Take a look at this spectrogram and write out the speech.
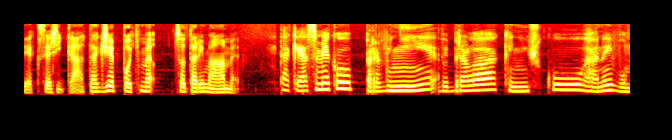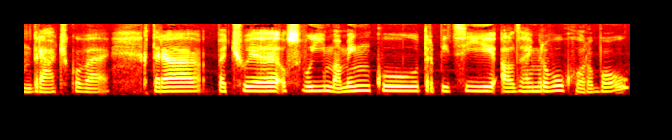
jak se říká. Takže pojďme, co tady máme. Tak já jsem jako první vybrala knížku Hany Vondráčkové, která pečuje o svoji maminku trpící Alzheimerovou chorobou.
